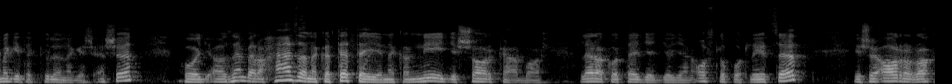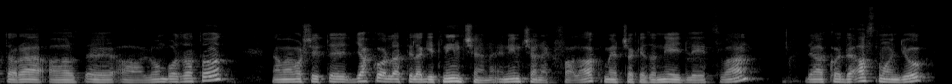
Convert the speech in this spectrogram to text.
Megint egy különleges eset, hogy az ember a házának a tetejének a négy sarkába lerakott egy-egy olyan oszlopot lécet, és arra rakta rá az, a lombozatot, Na már most itt gyakorlatilag itt nincsen, nincsenek falak, mert csak ez a négy léc van, de akkor de azt mondjuk,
